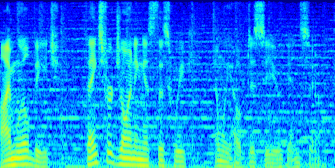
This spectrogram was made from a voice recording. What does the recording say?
I'm Will Beach. Thanks for joining us this week, and we hope to see you again soon.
